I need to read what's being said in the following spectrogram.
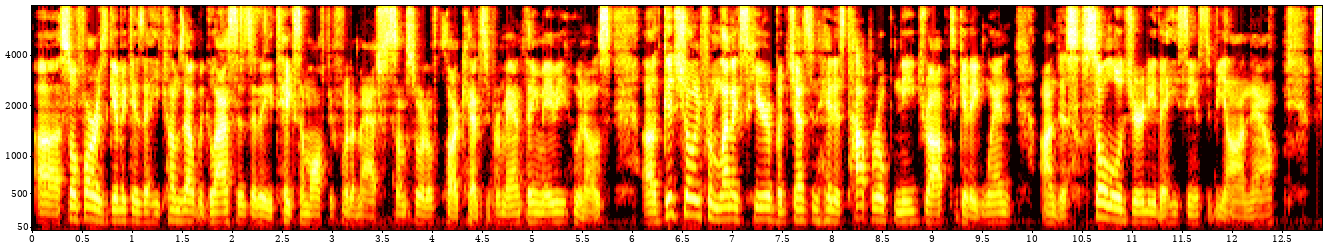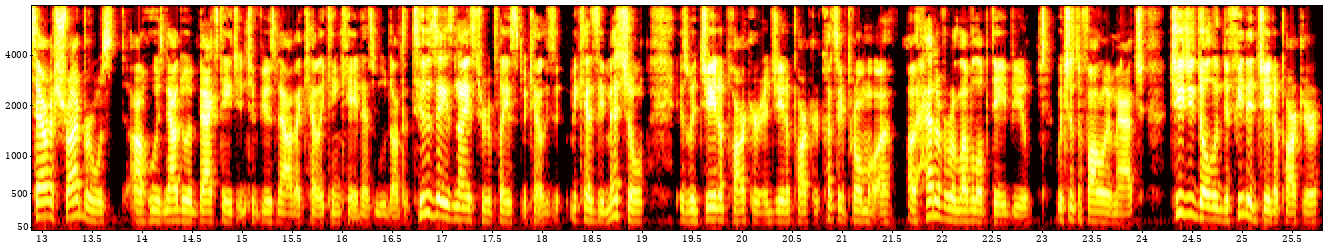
Uh, so far, his gimmick is that he comes out with glasses and he takes them off before the match. Some sort of Clark Kent Superman thing, maybe? Who knows? Uh, good showing from Lennox here, but Jensen hit his top rope knee drop to get a win on this solo journey that he seems to be on now. Sarah Schreiber was, uh, who is now doing backstage interviews now that Kelly Kincaid has moved on to Tuesdays nights to replace McKenzie Mitchell, is with Jaida Parker, and Jaida Parker cuts a promo ahead of her level up debut, which is the following match. Gigi Dolin defeated Jaida Parker,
